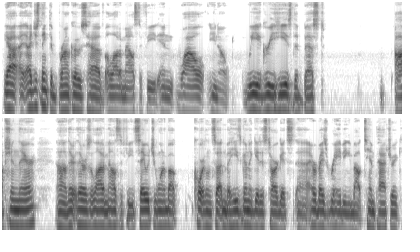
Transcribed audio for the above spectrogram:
Yeah, I, I just think the Broncos have a lot of mouths to feed. And while, you know, we agree he is the best option there, uh, there there's a lot of mouths to feed. Say what you want about Courtland Sutton, but he's going to get his targets. Uh, everybody's raving about Tim Patrick,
